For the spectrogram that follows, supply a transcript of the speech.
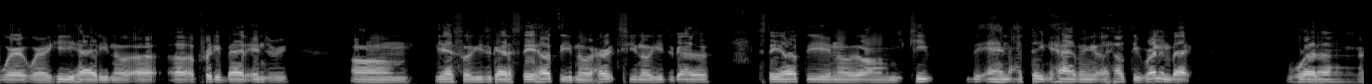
where where he had, you know, a a pretty bad injury. Um, yeah, so you just gotta stay healthy. You know, it hurts. You know, you just gotta stay healthy. You know, um, keep and I think having a healthy running back would uh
